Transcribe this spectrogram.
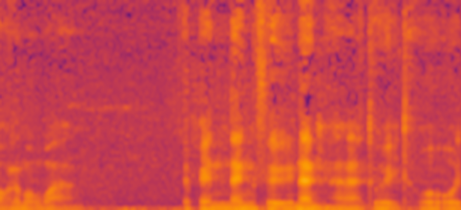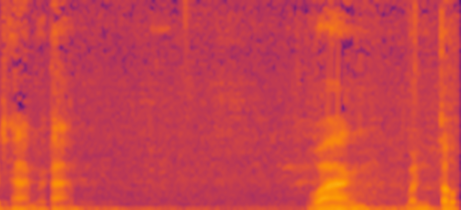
องแล้วมาวาง จะเป็นหนังสือนั่งหาถ้วยโถโอชามก็ตาม วาง บนโต๊ะ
